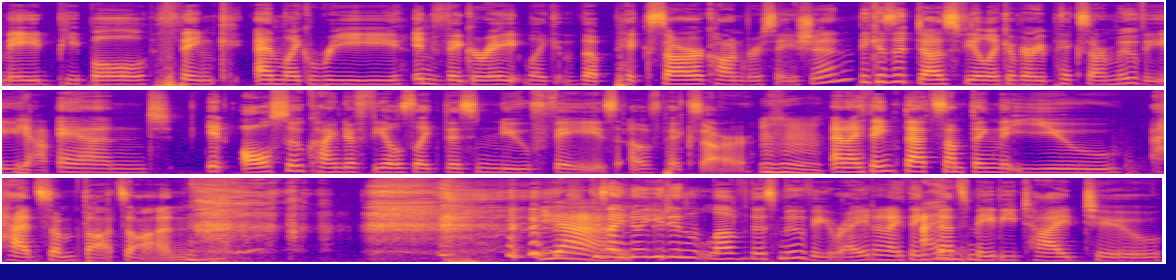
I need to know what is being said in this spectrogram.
made people think and like reinvigorate like the Pixar conversation because it does feel like a very Pixar movie. Yeah. And it also kind of feels like this new phase of Pixar. Mm-hmm. And I think that's something that you had some thoughts on. Yeah. Because I know you didn't love this movie, right? And I think I- that's maybe tied to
